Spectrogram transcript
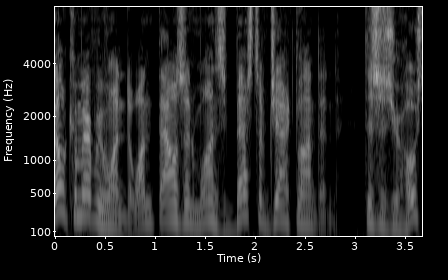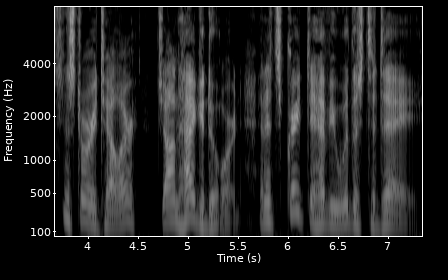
Welcome, everyone, to 1001's Best of Jack London. This is your host and storyteller, John Hagedorn, and it's great to have you with us today.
